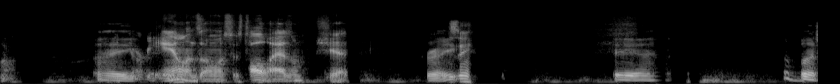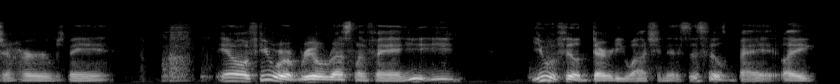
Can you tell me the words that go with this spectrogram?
Like, Darby Allin's almost as tall as him. Shit. right? See, Yeah. A bunch of herbs, man. You know, if you were a real wrestling fan, you you you would feel dirty watching this. This feels bad. Like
